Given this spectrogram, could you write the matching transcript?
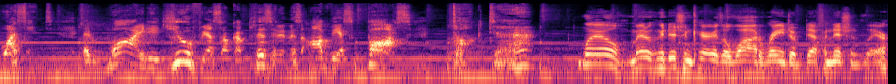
was it? And why did you feel so complicit in this obvious farce, Doctor? Well, medical condition carries a wide range of definitions there.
